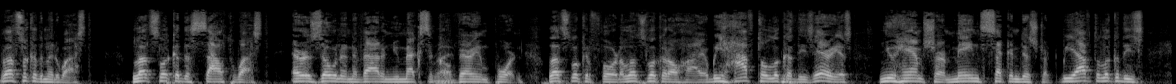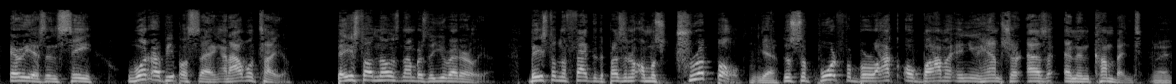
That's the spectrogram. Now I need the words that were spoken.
let's look at the Midwest. Let's look at the Southwest. Arizona, Nevada, New Mexico, very important. Let's look at Florida. Let's look at Ohio. We have to look at these areas. New Hampshire, Maine, second district. We have to look at these areas and see what are people saying. And I will tell you, based on those numbers that you read earlier, based on the fact that the president almost tripled Yeah. the support for Barack Obama in New Hampshire as an incumbent, Right.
